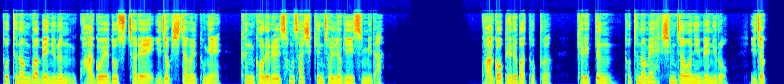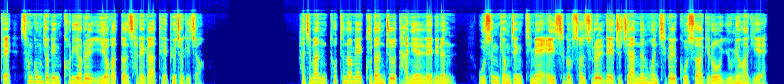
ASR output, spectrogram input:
토트넘과 메뉴는 과거에도 수차례 이적 시장을 통해 큰 거래를 성사시킨 전력이 있습니다. 과거 베르바토프, 캐릭 등 토트넘의 핵심 자원이 메뉴로 이적해 성공적인 커리어를 이어갔던 사례가 대표적이죠. 하지만 토트넘의 구단주 다니엘 레비는 우승 경쟁팀의 에이스급 선수를 내주지 않는 원칙을 고수하기로 유명하기에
